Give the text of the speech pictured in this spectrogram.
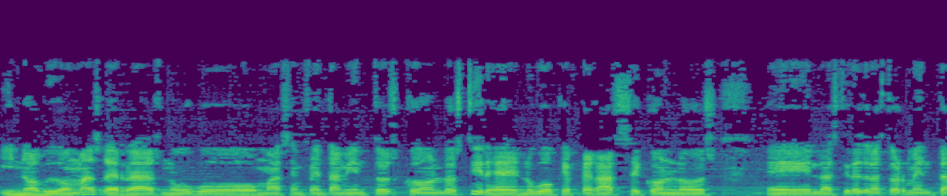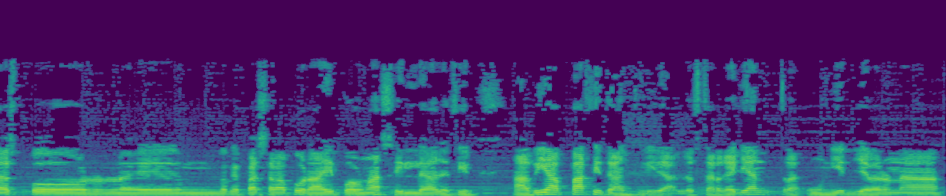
y no hubo más guerras, no hubo más enfrentamientos con los Tyrell, no hubo que pegarse con los eh, las tiras de las tormentas por eh, lo que pasaba por ahí, por una islas, es decir, había paz y tranquilidad. Los Targaryen unir, llevaron a,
